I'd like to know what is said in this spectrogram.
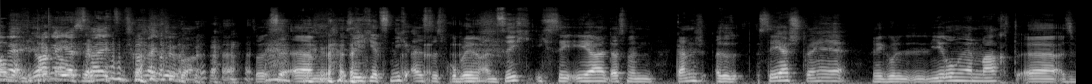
Junge, komm, Junge, jetzt reicht, komm gleich rüber. So, ist, ähm, sehe ich jetzt nicht als das Problem an sich. Ich sehe eher, dass man ganz, also sehr strenge Regulierungen macht, äh, also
